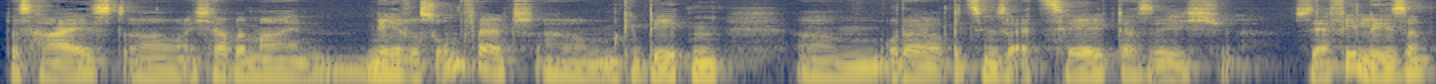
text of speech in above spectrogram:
Das heißt, äh, ich habe mein näheres Umfeld ähm, gebeten ähm, oder beziehungsweise erzählt, dass ich sehr viel lese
